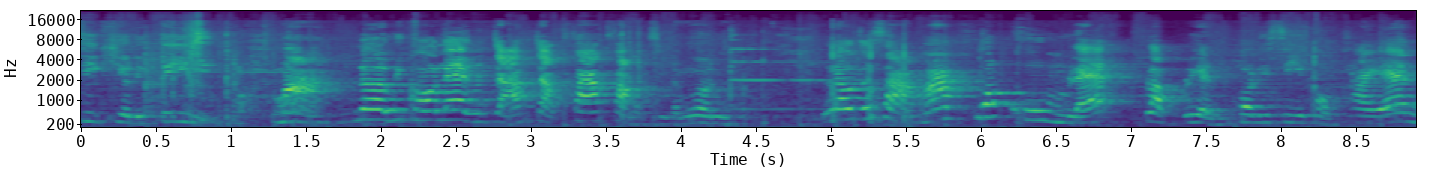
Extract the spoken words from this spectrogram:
Security มาเริ่มที่ข้อแรกนะจ๊ะจากฝากฝั่งสีน้ำเงิน เราจะสามารถ ควบคุมและปรับเปลี่ยน policy ของ client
